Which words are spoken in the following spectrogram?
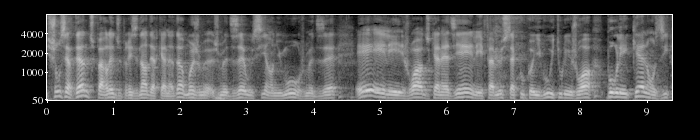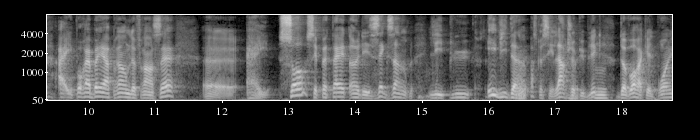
chose certaine, tu parlais du président d'Air Canada. Moi, je me, je me disais aussi en humour, je me disais, et les joueurs du Canadien, les fameux Sakou Koivu et tous les joueurs pour lesquels on se dit, hey, il pourrait bien apprendre le français. Euh, hey, ça, c'est peut-être un des exemples les plus évidents, parce que c'est large public, de voir à quel point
